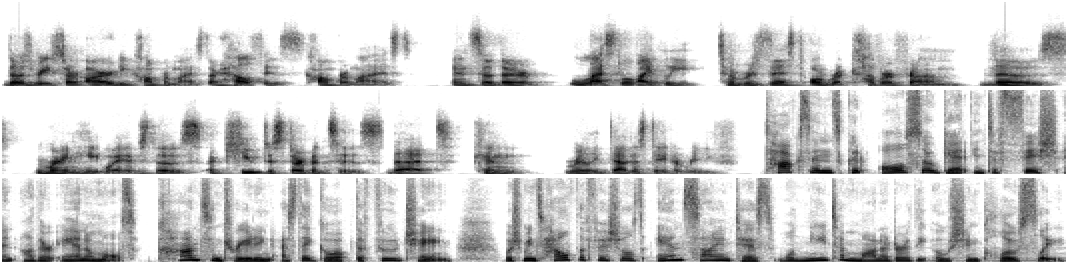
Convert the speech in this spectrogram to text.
Those reefs are already compromised, their health is compromised, and so they're less likely to resist or recover from those marine heat waves, those acute disturbances that can really devastate a reef. Toxins could also get into fish and other animals, concentrating as they go up the food chain, which means health officials and scientists will need to monitor the ocean closely,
